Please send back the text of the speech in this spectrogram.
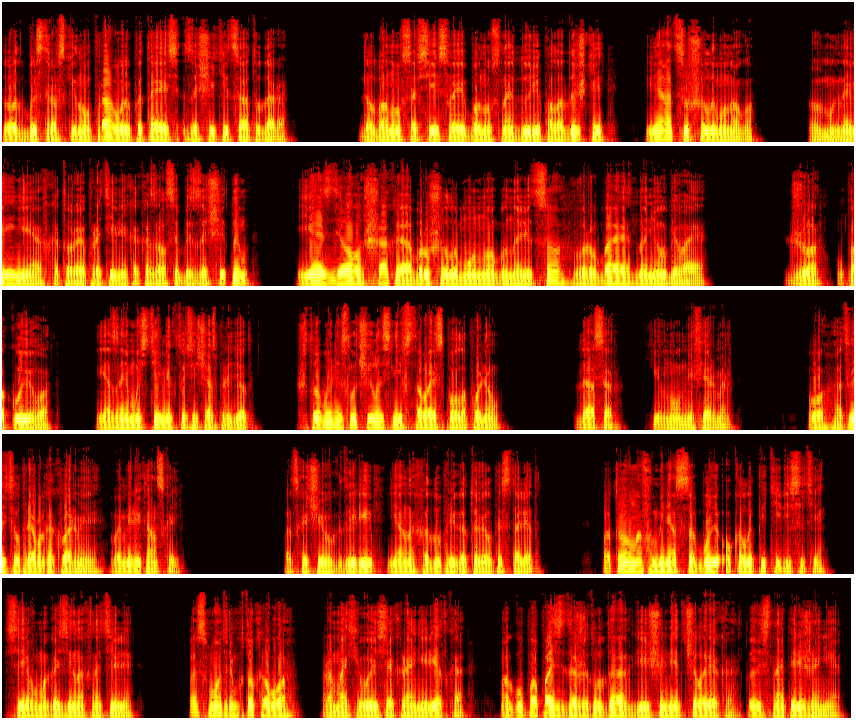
Тот быстро вскинул правую, пытаясь защититься от удара. Долбанув со всей своей бонусной дури по лодыжке, я отсушил ему ногу. В мгновение, в которое противник оказался беззащитным, я сделал шаг и обрушил ему ногу на лицо, вырубая, но не убивая. «Джо, упакуй его. Я займусь теми, кто сейчас придет. Что бы ни случилось, не вставай с пола, понял?» «Да, сэр», — кивнул мне фермер. «О, ответил прямо как в армии, в американской». Подскочив к двери, я на ходу приготовил пистолет. Патронов у меня с собой около пятидесяти, все в магазинах на теле. Посмотрим, кто кого. Промахиваюсь я крайне редко, могу попасть даже туда, где еще нет человека, то есть на опережение.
